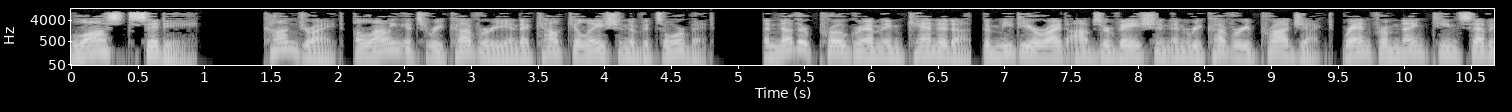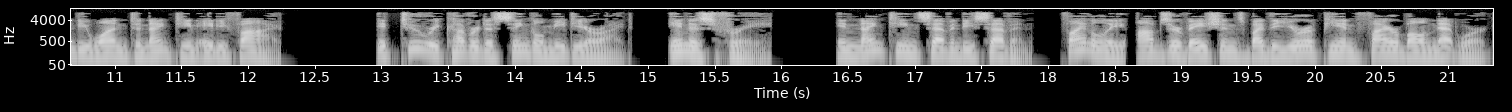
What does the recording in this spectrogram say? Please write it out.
Lost City chondrite, allowing its recovery and a calculation of its orbit. Another program in Canada, the Meteorite Observation and Recovery Project, ran from 1971 to 1985. It too recovered a single meteorite, Innisfree, in 1977. Finally, observations by the European Fireball Network,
